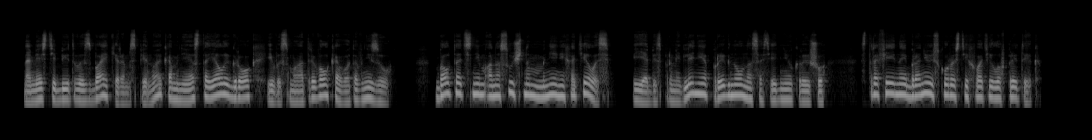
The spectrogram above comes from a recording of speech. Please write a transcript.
На месте битвы с байкером спиной ко мне стоял игрок и высматривал кого-то внизу. Болтать с ним о насущном мне не хотелось, и я без промедления прыгнул на соседнюю крышу. С трофейной броней скорости хватило впритык.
